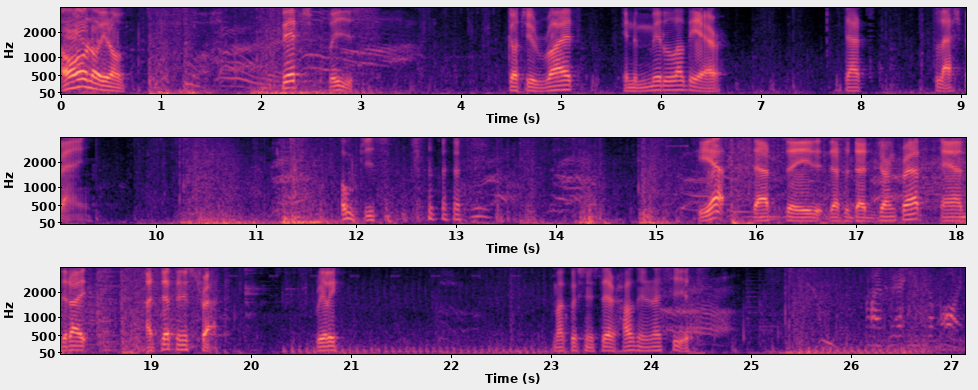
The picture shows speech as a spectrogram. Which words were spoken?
Oh, no, you don't. Bitch, please. Got you right in the middle of the air. That flashbang. Oh, jeez. yeah, that's a that's a dead Junkrat, and did I? That's definitely a trap. Really? My question is there. How didn't I see it? I'm taking the point.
